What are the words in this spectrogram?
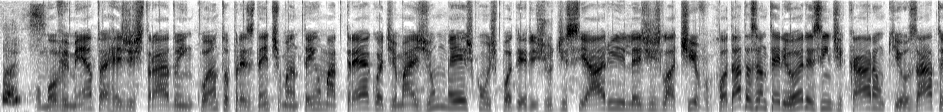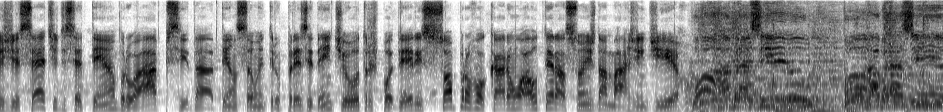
mais. O movimento é registrado enquanto o presidente mantém uma trégua de mais de um mês com os poderes judiciário e legislativo. Rodadas anteriores indicaram que os atos de 7 de setembro, ápice da tensão entre o presidente e outros poderes, só provocaram alterações na margem de erro. Porra Brasil, porra Brasil,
